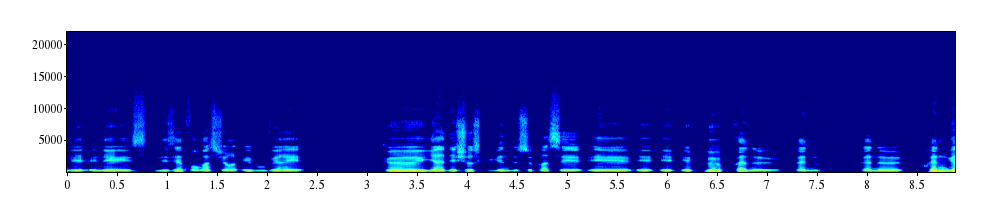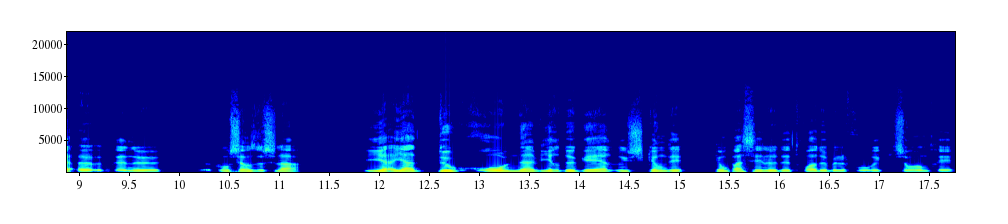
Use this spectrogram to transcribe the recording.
les, informations et vous verrez qu'il y a des choses qui viennent de se passer et, peu prennent, prennent, prennent, prennent, euh, euh, conscience de cela. Il y, a, il y a deux gros navires de guerre russes qui ont, des, qui ont passé le détroit de Belfour et qui sont rentrés.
